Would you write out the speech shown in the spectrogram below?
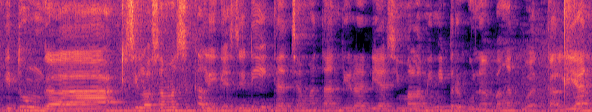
itu enggak silau sama sekali guys. Jadi kacamata anti radiasi malam ini berguna banget buat kalian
